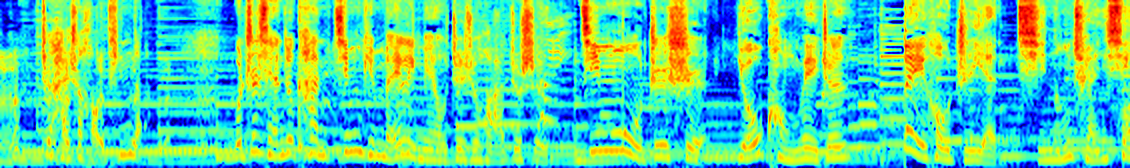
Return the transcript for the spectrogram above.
这还是好听的。我之前就看《金瓶梅》里面有这句话，就是金木之事，有恐未真，背后之言，岂能全信？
